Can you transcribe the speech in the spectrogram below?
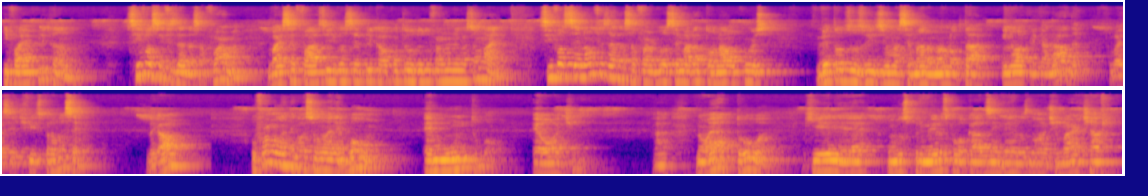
e vai aplicando. Se você fizer dessa forma, vai ser fácil de você aplicar o conteúdo do Fórmula Negócio Online. Se você não fizer dessa forma, você maratonar o curso, ver todos os vídeos em uma semana, não anotar e não aplicar nada, vai ser difícil para você. Legal? O Fórmula Negócio Online é bom? É muito bom. É ótimo. Tá? Não é à toa que ele é um dos primeiros colocados em vendas no Hotmart há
